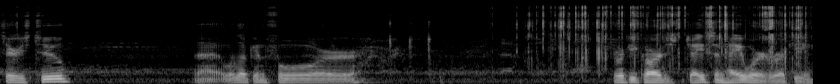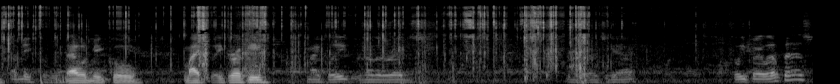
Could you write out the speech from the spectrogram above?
series two. Uh, we're looking for rookie cards. Jason Heyward rookie. That'd be cool. That would be cool. Mike Leake rookie. Mike Leake, another Reds. Another Reds guy. Felipe Lopez?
